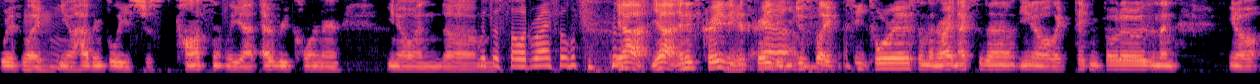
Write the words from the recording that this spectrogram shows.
with like Mhm. you know having police just constantly at every corner. You know, and um, With assault rifles. yeah, yeah, and it's crazy. It's crazy. Yeah. You just like see tourists, and then right next to them, you know, like taking photos, and then you know,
